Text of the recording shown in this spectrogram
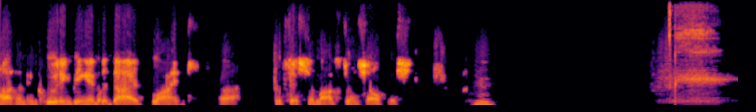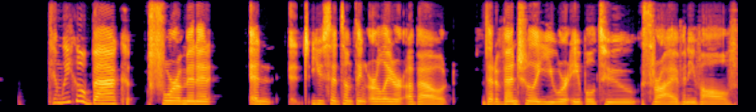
taught him, including being able to dive blind uh, for fish and lobster and shellfish. Hmm. Can we go back for a minute? And uh, you said something earlier about that eventually you were able to thrive and evolve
